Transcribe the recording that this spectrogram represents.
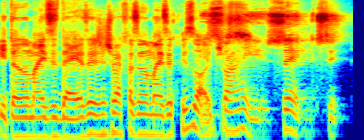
E dando mais ideias, a gente vai fazendo mais episódios. Isso aí, gente.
